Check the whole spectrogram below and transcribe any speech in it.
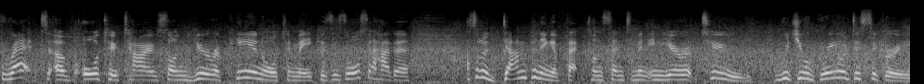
threat of auto tariffs on European automakers has also had a, a sort of dampening effect on sentiment in Europe too. Would you agree or disagree?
